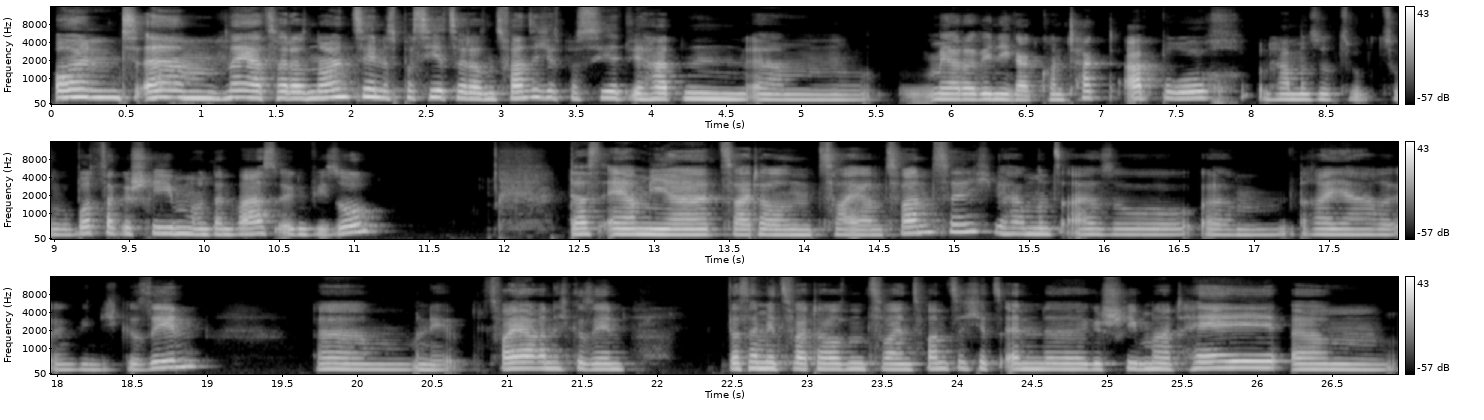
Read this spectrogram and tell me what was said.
Und ähm, naja, 2019 ist passiert, 2020 ist passiert. Wir hatten ähm, mehr oder weniger Kontaktabbruch und haben uns nur zu, zum Geburtstag geschrieben. Und dann war es irgendwie so, dass er mir 2022, wir haben uns also ähm, drei Jahre irgendwie nicht gesehen, ähm, nee, zwei Jahre nicht gesehen, dass er mir 2022 jetzt Ende geschrieben hat, hey, ähm,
